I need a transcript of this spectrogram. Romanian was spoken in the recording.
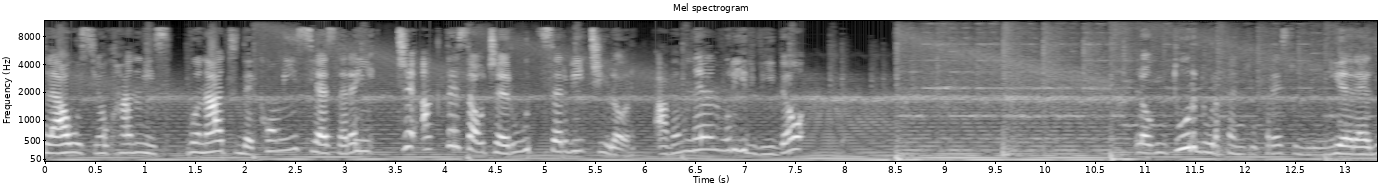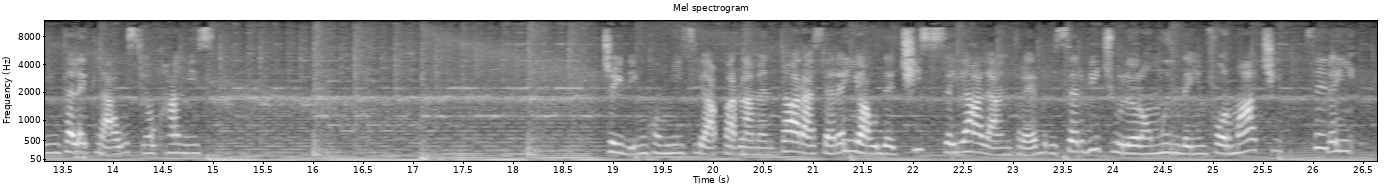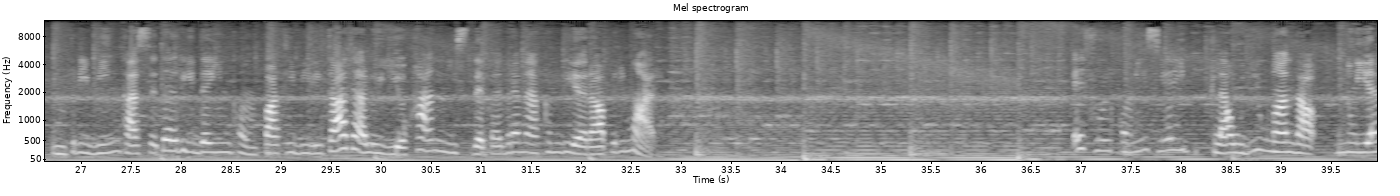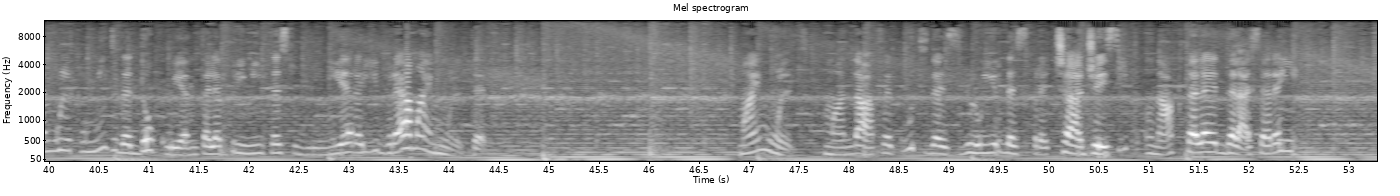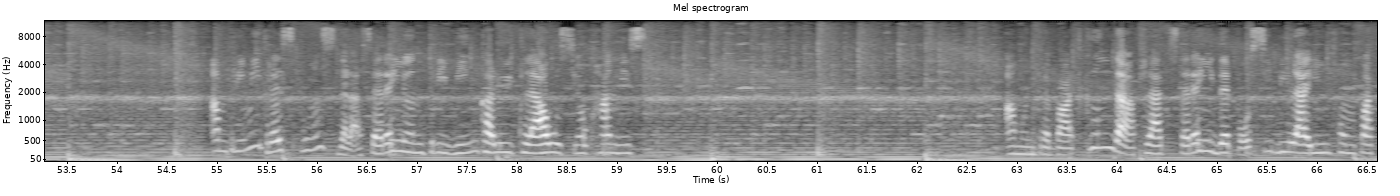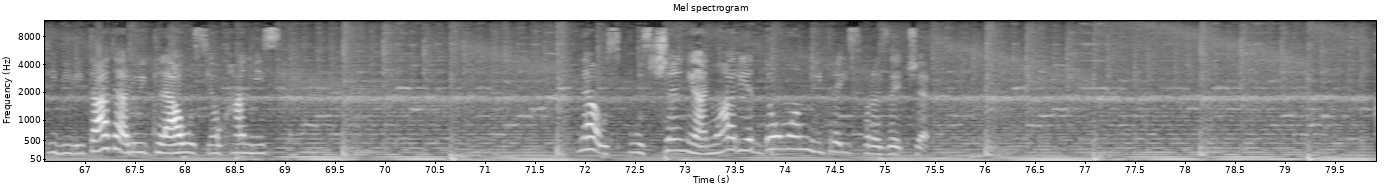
Claus Iohannis, vânat de Comisia SRI, ce acte s-au cerut serviciilor, avem nelmuriri video. Lovituri dur pentru presubliniere dintele Claus Iohannis. Cei din Comisia Parlamentară a SRI au decis să ia la întrebări Serviciul Român de Informații, SRI, în privința setării de incompatibilitate a lui Iohannis de pe vremea când era primar. Eful Comisiei, Claudiu Manda, nu e mulțumit de documentele primite sublinierei vrea mai multe. Mai mult, Manda a făcut dezvluiri despre ce a găsit în actele de la SRI. Am primit răspuns de la SRI în privința lui Claus Iohannis. Am întrebat când a aflat SRI de posibila incompatibilitate a lui Claus Iohannis. Ne-au spus ce în ianuarie 2013.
